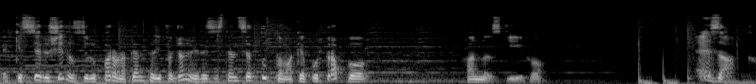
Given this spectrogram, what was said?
E che sia riuscito a sviluppare una pianta di fagioli resistente a tutto, ma che purtroppo fanno schifo. Esatto.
